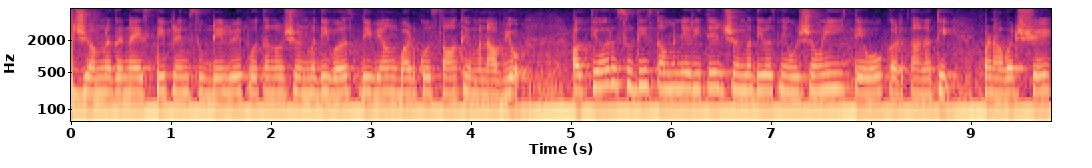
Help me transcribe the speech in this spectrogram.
જામનગરના એસપી પ્રેમસુખ ડેલુએ પોતાનો જન્મદિવસ દિવ્યાંગ બાળકો સાથે મનાવ્યો. અત્યાર સુધી સામાન્ય રીતે જન્મદિવસની ઉજવણી તેઓ કરતા નથી. પણ આ વર્ષે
